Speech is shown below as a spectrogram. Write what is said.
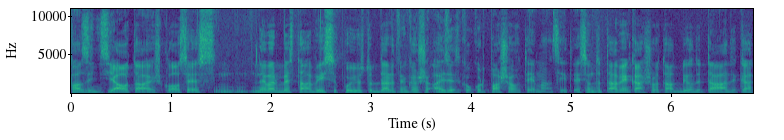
paziņas jautājuši, klausies, nevar bez tā visa, ko jūs tur darat, vienkārši aiziet kaut kur pašaut iemācīties. Un tā vienkāršota atbilde ir tāda, ka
